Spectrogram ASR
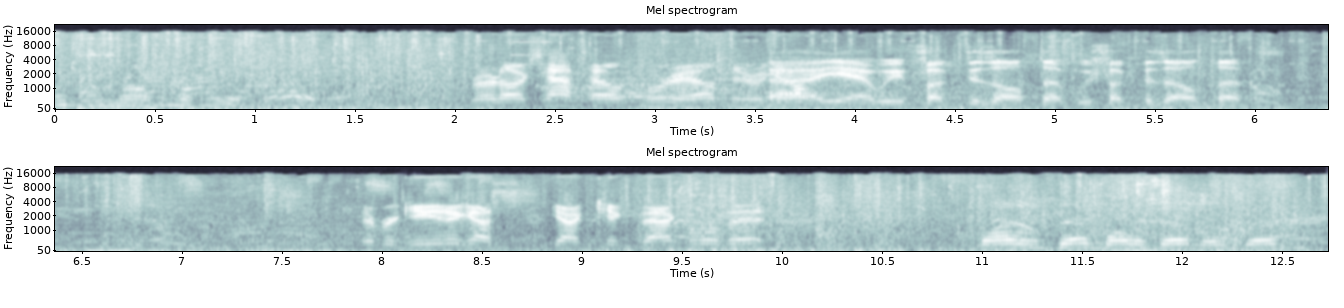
This is not fucking ass. Roadhog's half health, quarter health. There we go. Uh, yeah, we fucked his ult up. We fucked his ult up. The Brigida got got kicked back a little bit. Ball is dead, ball is dead, ball is dead.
